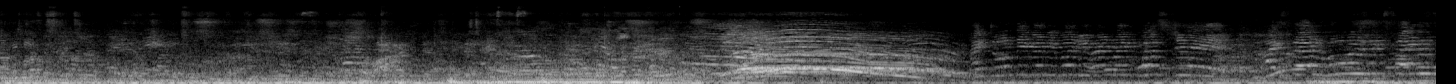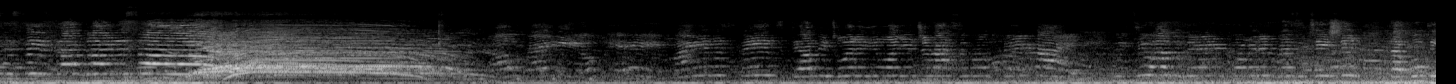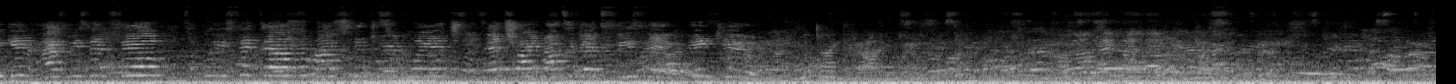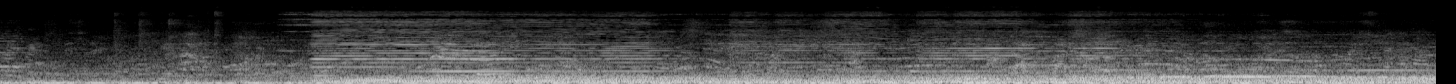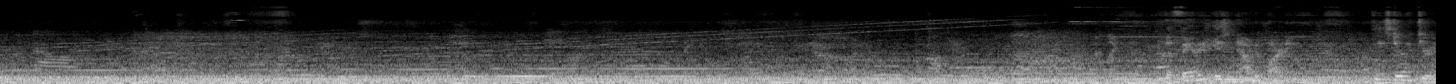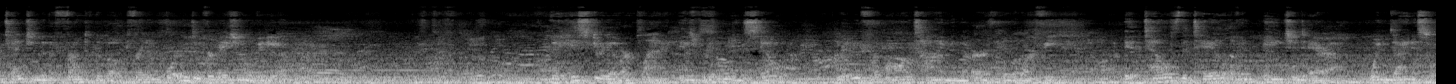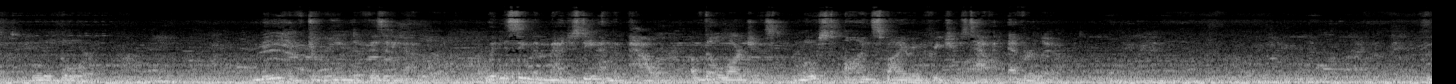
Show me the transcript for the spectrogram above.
Many have dreamed of visiting that world, witnessing the majesty and the power of the largest, most awe-inspiring creatures to have ever lived.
